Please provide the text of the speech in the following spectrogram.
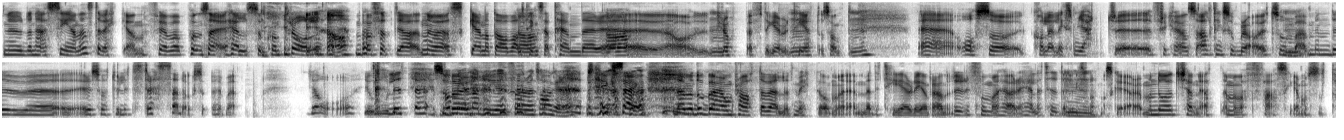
nu den här senaste veckan, för jag var på en sån här hälsokontroll. Ja. Bara för att jag, nu har jag skannat av allting, Ja. så här, tänder, Ja. eh, ja, kropp efter graviditet och sånt. Mm. Eh, och så kollade jag liksom hjärtfrekvens och allting såg bra ut. Så hon Mm. bara, men du, eh, är det så att du är lite stressad också? Jag bara, ja, jo lite. Så Vad menar du, jag är företagare? Exakt. Nej, men då började hon prata väldigt mycket om eh, meditera och det ena och andra. Det får man höra hela tiden liksom, Mm. att man ska göra. Men då kände jag att nej, men vad fasiken, jag måste ta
